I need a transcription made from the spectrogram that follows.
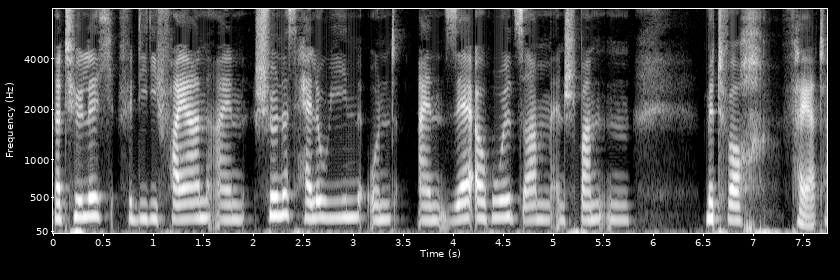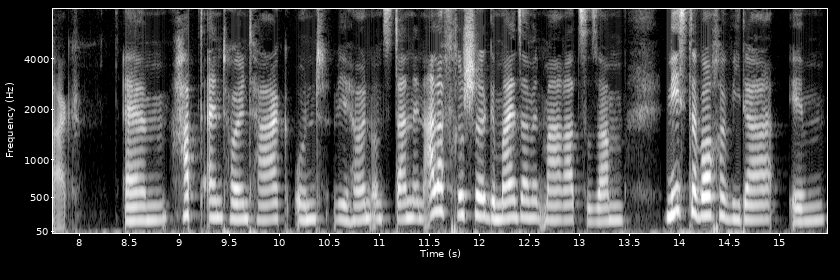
natürlich für die, die feiern, ein schönes Halloween und einen sehr erholsamen, entspannten Mittwoch Feiertag. Ähm, habt einen tollen Tag und wir hören uns dann in aller Frische gemeinsam mit Mara zusammen nächste Woche wieder im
